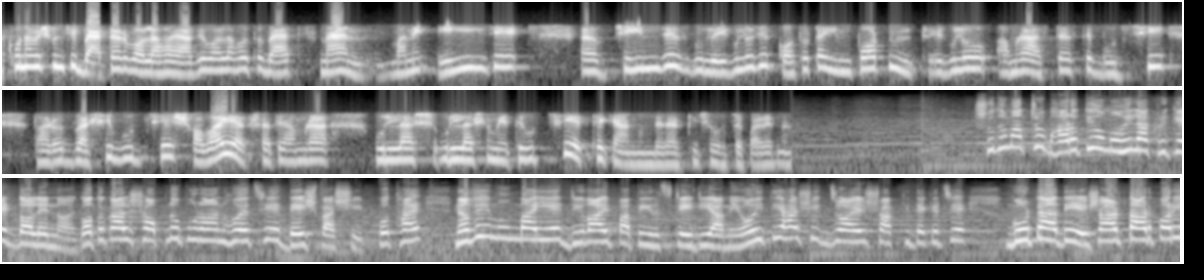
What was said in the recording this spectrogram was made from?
এখন আমি শুনছি ব্যাটার বলা হয়। আগে বলা হতো ব্যাটসম্যান মানে এই যে চেঞ্জেসগুলো, এগুলো যে কতটা ইম্পর্ট্যান্ট এগুলো আমরা আস্তে আস্তে বুঝছি, ভারতবাসী বুঝছে, সবাই একসাথে আমরা উল্লাস, উল্লাসে মেতে উঠছি, এর থেকে আনন্দের আর কিছু হতে পারে না। শুধুমাত্র ভারতীয় মহিলা ক্রিকেট দলের নয়, গতকাল স্বপ্ন পূরণ হয়েছে দেশবাসীর। কোথায়? নভি মুম্বাইয়ের ডিওয়াই পাতিল স্টেডিয়ামে। ঐতিহাসিক জয়ের সাক্ষী দেখেছে গোটা দেশ, আর তারপরে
